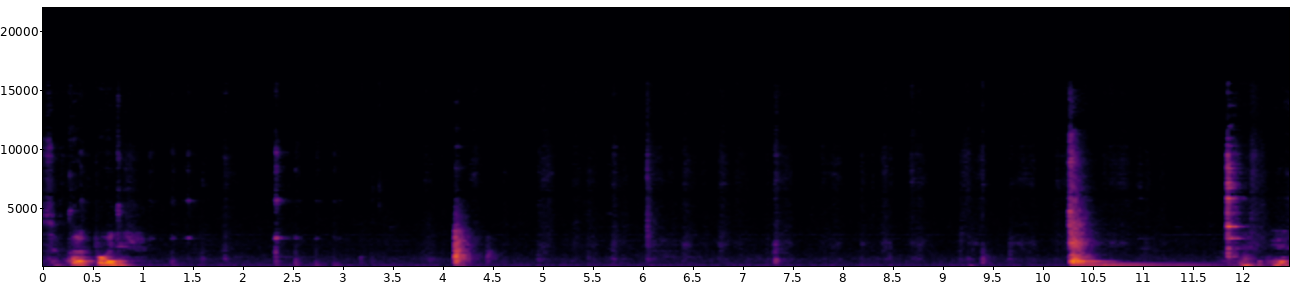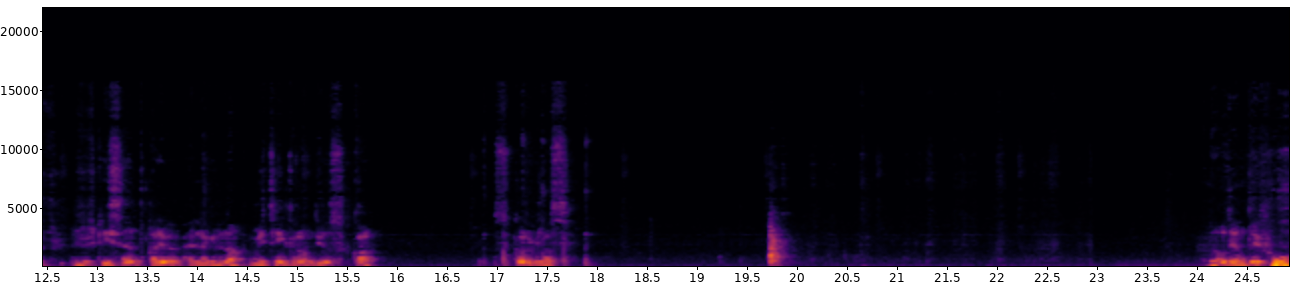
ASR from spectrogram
سكر بودر جوج كيسان تقريبا بحال قلنا ميتين غرام ديال السكر. سكر كلاصي هنا غادي نضيفو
